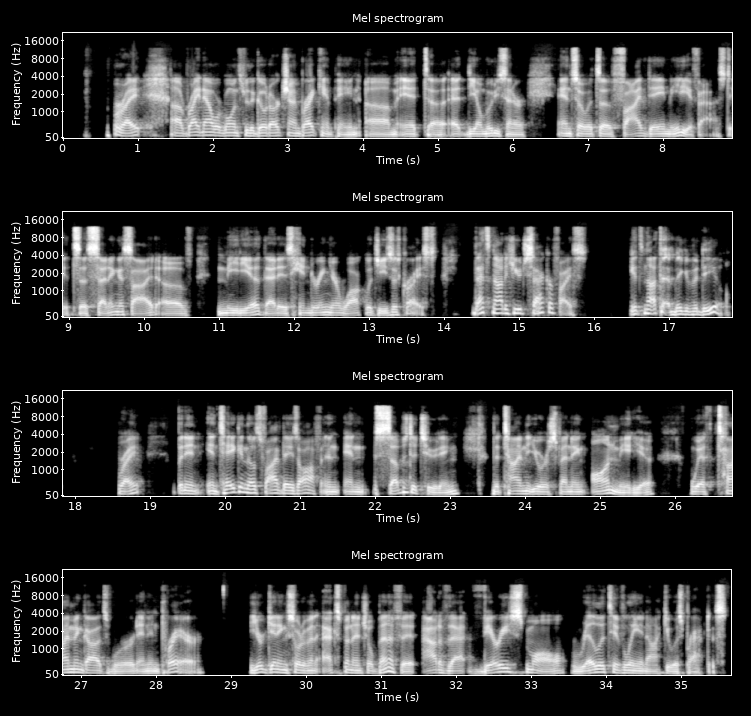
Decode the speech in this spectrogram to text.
Right? Uh, right now, we're going through the Go Dark Shine Bright campaign um, at uh, at D.L. Moody Center, and so it's a five day media fast. It's a setting aside of media that is hindering your walk with Jesus Christ. That's not a huge sacrifice. It's not that big of a deal. Right. But in, in taking those five days off and, and substituting the time that you were spending on media with time in God's word and in prayer, you're getting sort of an exponential benefit out of that very small, relatively innocuous practice.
